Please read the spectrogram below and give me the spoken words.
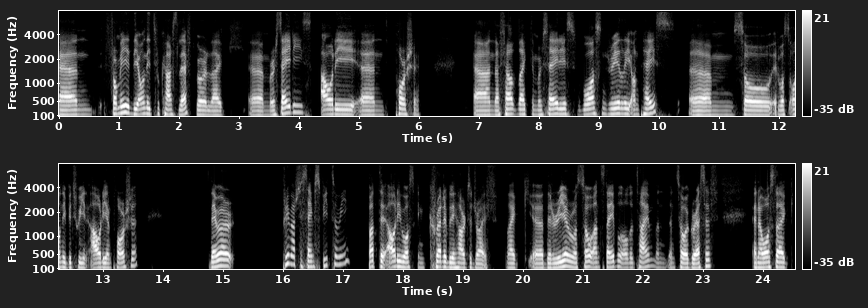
And for me, the only two cars left were like uh, Mercedes, Audi, and Porsche. And I felt like the Mercedes wasn't really on pace. Um, so it was only between Audi and Porsche. They were pretty much the same speed to me, but the Audi was incredibly hard to drive. Like uh, the rear was so unstable all the time and, and so aggressive. And I was like,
